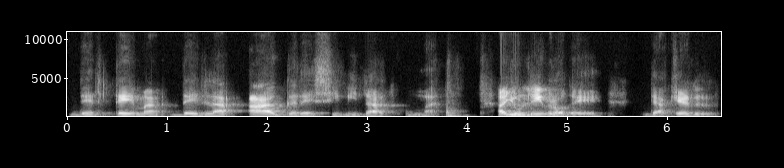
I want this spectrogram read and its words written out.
del tema de la agresividad humana. Hay un libro de, aquel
